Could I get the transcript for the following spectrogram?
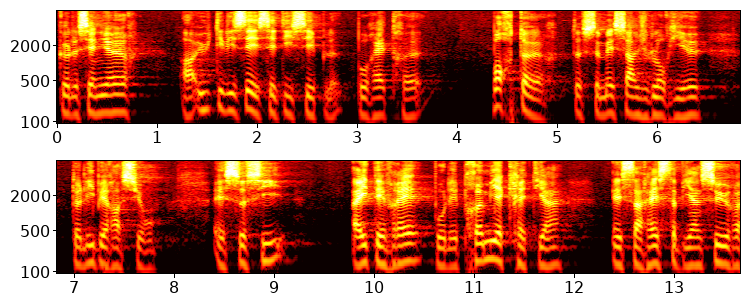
que le Seigneur a utilisé ses disciples pour être porteurs de ce message glorieux de libération. Et ceci a été vrai pour les premiers chrétiens et ça reste bien sûr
